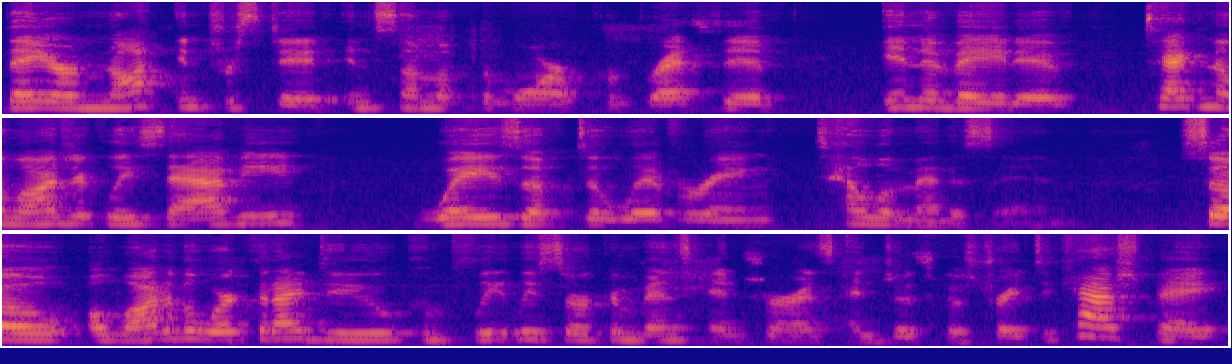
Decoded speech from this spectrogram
they are not interested in some of the more progressive, innovative, technologically savvy ways of delivering telemedicine. So a lot of the work that I do completely circumvents insurance and just goes straight to cash pay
